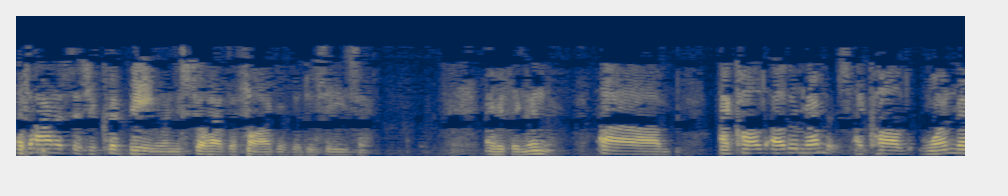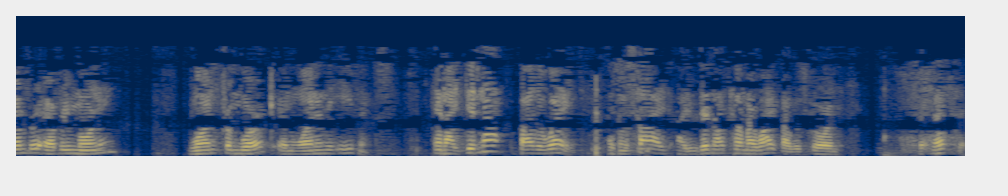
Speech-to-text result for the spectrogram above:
as honest as you could be when you still have the fog of the disease and everything in there. Um, I called other members. I called one member every morning, one from work, and one in the evenings. And I did not, by the way, as an aside, I did not tell my wife I was going to SA.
